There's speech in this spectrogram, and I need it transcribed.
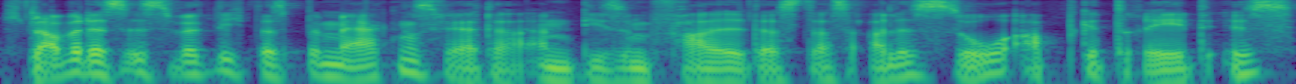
Ich glaube, das ist wirklich das Bemerkenswerte an diesem Fall, dass das alles so abgedreht ist,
